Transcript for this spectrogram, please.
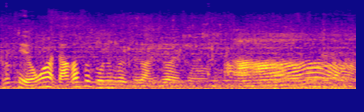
그렇게 영화 나가서 보는 걸 별로 안 좋아해서. 아.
